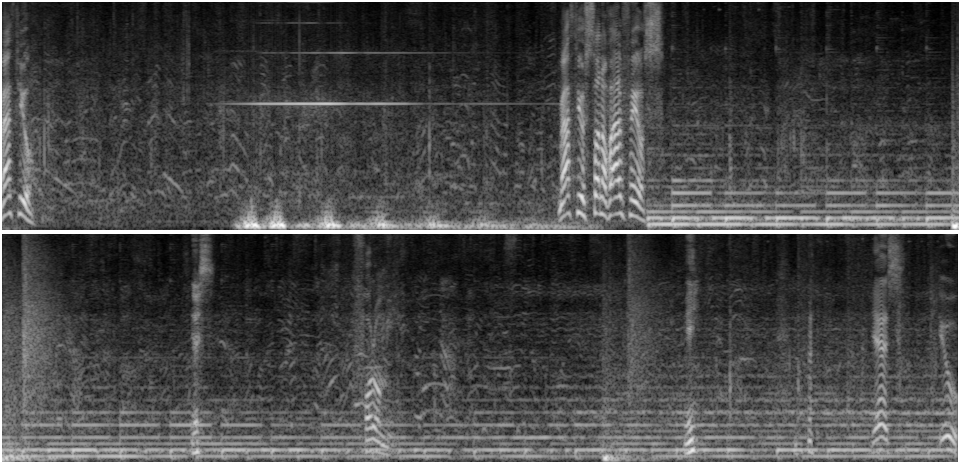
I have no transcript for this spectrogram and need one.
Matthew. Matthew, son of Alphaeus. Yes. Follow me. Me? Yes, you.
